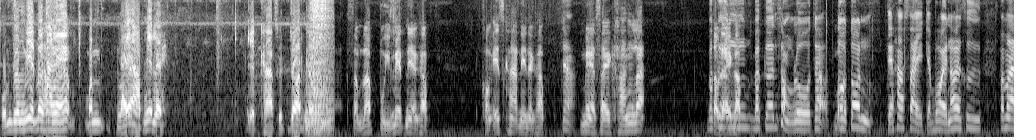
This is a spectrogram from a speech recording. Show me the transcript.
ผมดึงมีดไม่ทันเลยครับมันไหลอาบมีดเลยเอ็ดขาดสุดยอดครับสำหรับปุ๋ยเม็ดเนี่ยครับ ของเอสคาร์นี่นะครับ จ้ะแม่ใส่ครั้งละ บะต่อเกิใดนครับบะเกินสองโลจ้ะต่อต้นแต่ถ้าใส่จะบ่อยน้อยคือ ประมาณ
